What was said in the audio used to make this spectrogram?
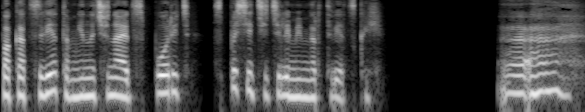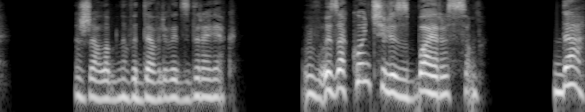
пока цветом не начинает спорить с посетителями мертвецкой. э жалобно выдавливает здоровяк. «Вы закончили с Байросом?» «Да»,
